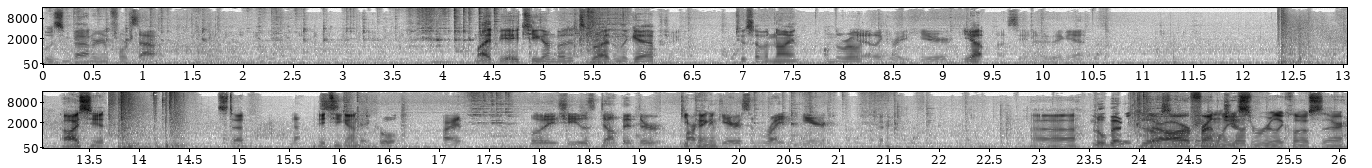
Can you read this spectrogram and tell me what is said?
Losing battery and fourth. out. Might be AT gun, but it's right on the gap. 279 on the road. Yeah, like right here. Yeah. Not seeing anything yet. Oh, I see it. It's dead. Nice. AT gun. Okay, cool. All right, load HE. Let's dump it. They're Keep marking pinging. the garrison right in here. Okay. Uh, Blueberry close. there to the are friendlies out. really close there.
